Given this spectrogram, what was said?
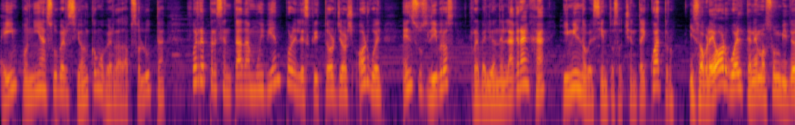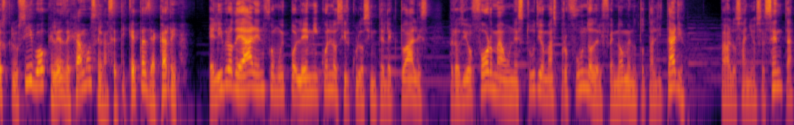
e imponía su versión como verdad absoluta fue representada muy bien por el escritor George Orwell en sus libros Rebelión en la Granja y 1984. Y sobre Orwell tenemos un video exclusivo que les dejamos en las etiquetas de acá arriba. El libro de Arendt fue muy polémico en los círculos intelectuales, pero dio forma a un estudio más profundo del fenómeno totalitario. Para los años 60,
